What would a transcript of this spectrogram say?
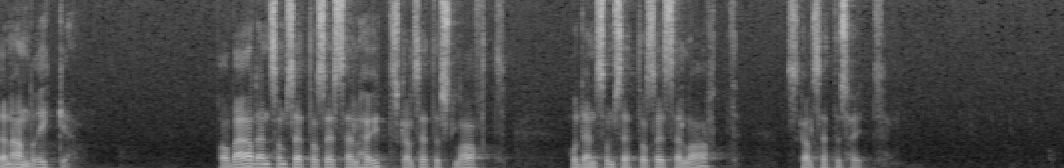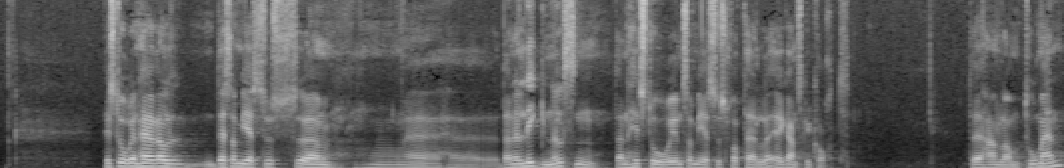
den andre ikke. For hver den som setter seg selv høyt, skal settes lavt, og den som setter seg selv lavt, skal settes høyt. Historien her, det som Jesus, eh, eh, Denne lignelsen, denne historien som Jesus forteller, er ganske kort. Det handler om to menn.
